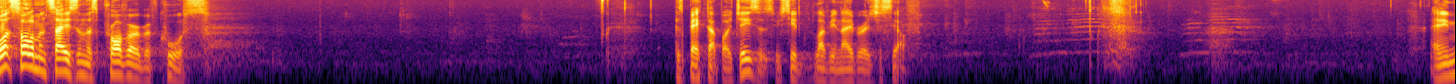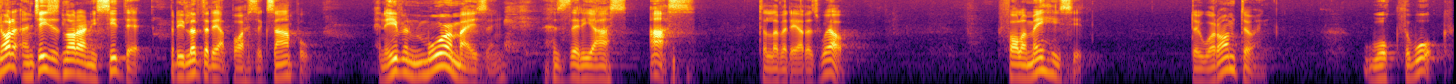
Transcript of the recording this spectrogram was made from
What Solomon says in this proverb, of course, is backed up by Jesus, who said, Love your neighbour as yourself. And, he not, and Jesus not only said that, but he lived it out by his example. And even more amazing is that he asked us to live it out as well. Follow me, he said. Do what I'm doing. Walk the walk.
